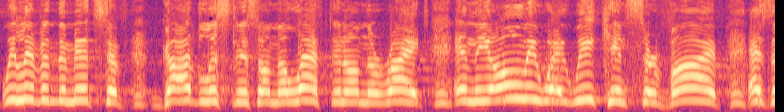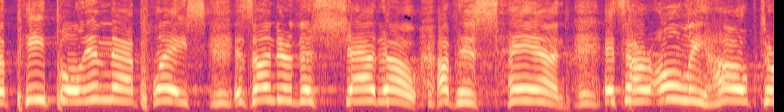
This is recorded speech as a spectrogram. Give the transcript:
We live in the midst of godlessness on the left and on the right, and the only way we can survive as a people in that place is under the shadow of His hand. It's our only hope to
